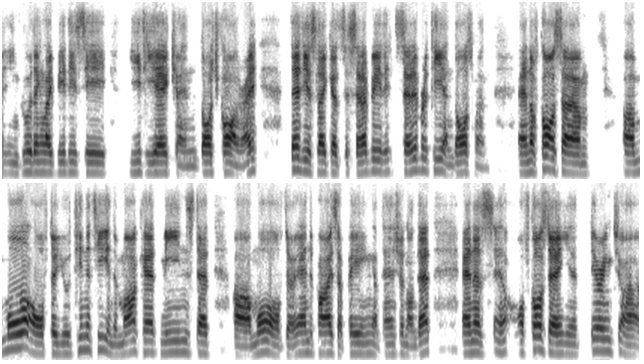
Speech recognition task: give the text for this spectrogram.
including like BTC, ETH and Dogecoin, right? That is like a celebrity celebrity endorsement, and of course, um, uh, more of the utility in the market means that uh, more of the enterprise are paying attention on that, and as uh, of course, they, know, during uh,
